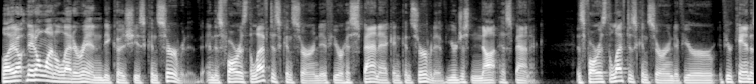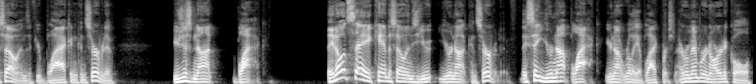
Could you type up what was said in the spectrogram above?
Well, they don't, they don't want to let her in because she's conservative. And as far as the left is concerned, if you're Hispanic and conservative, you're just not Hispanic. As far as the left is concerned, if you're if you're Candace Owens, if you're black and conservative, you're just not black. They don't say Candace Owens, you, you're not conservative. They say you're not black. You're not really a black person. I remember an article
